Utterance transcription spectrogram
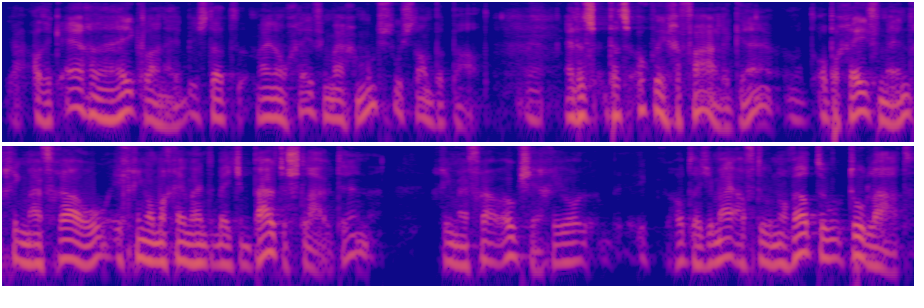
ja, als ik ergens een hekel aan heb, is dat mijn omgeving mijn gemoedstoestand bepaalt. Ja. En dat is, dat is ook weer gevaarlijk. Hè? Want op een gegeven moment ging mijn vrouw, ik ging op een gegeven moment een beetje buitensluiten. hè. Ging mijn vrouw ook zeggen, joh, ik hoop dat je mij af en toe nog wel toe, toelaat.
